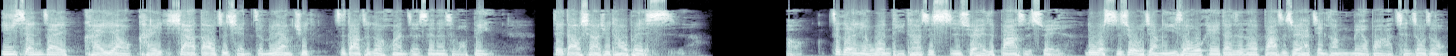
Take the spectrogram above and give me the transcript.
医生在开药开下刀之前，怎么样去知道这个患者生了什么病？这刀下去他会不会死？好，这个人有问题，他是十岁还是八十岁？如果十岁我这样医是 OK，但是他八十岁他健康没有办法承受这种，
